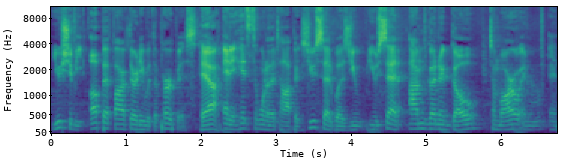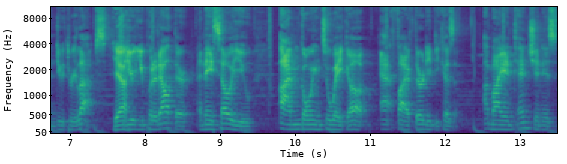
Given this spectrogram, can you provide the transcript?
you should be up at 5:30 with a purpose. Yeah. And it hits to one of the topics you said was you you said I'm gonna go tomorrow and and do three laps. Yeah. So you, you put it out there, and they tell you I'm going to wake up at 5:30 because my intention is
